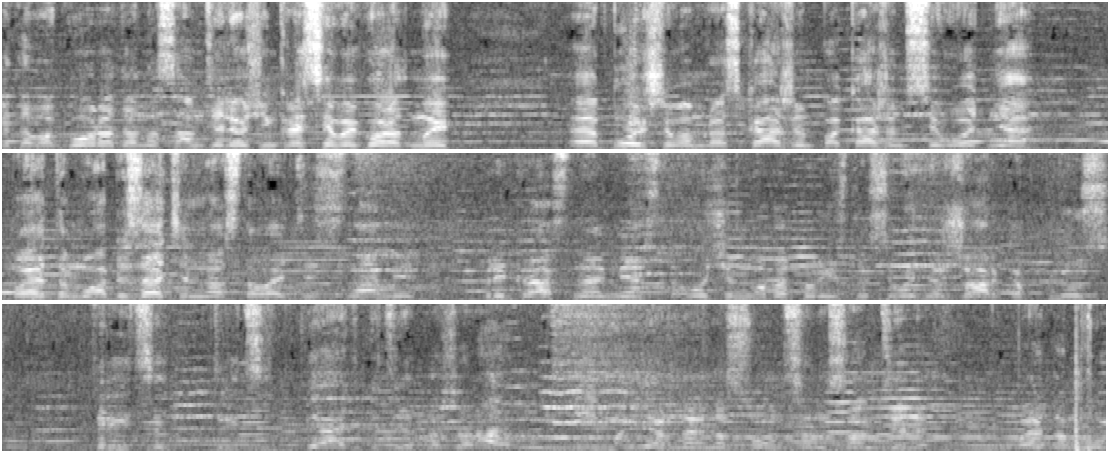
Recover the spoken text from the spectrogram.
этого города. На самом деле очень красивый город. Мы э, больше вам расскажем, покажем сегодня. Поэтому обязательно оставайтесь с нами. Прекрасное место. Очень много туристов. Сегодня жарко, плюс 30-35 где-то. Жара ну, неимоверная на солнце на самом деле. Поэтому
